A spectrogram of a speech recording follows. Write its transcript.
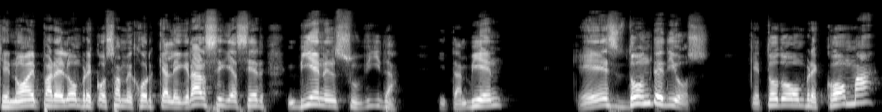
que no hay para el hombre cosa mejor que alegrarse y hacer bien en su vida, y también que es don de Dios que todo hombre coma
